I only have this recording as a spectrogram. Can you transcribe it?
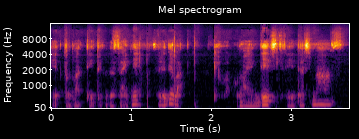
えっ、ー、と、待っていてくださいね。それでは、今日はこの辺で失礼いたします。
